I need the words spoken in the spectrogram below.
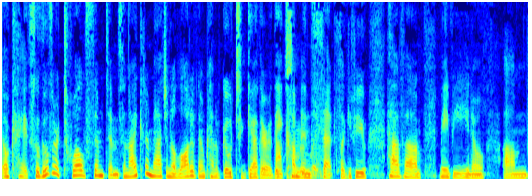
Okay. So those are 12 symptoms. And I can imagine a lot of them kind of go together. They come in sets. Like if you have um, maybe, you know, um,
